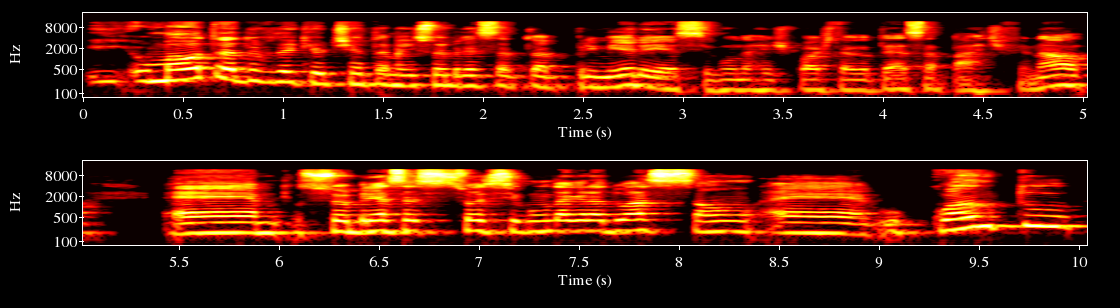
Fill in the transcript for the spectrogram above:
e uma outra dúvida que eu tinha também sobre essa tua primeira e a segunda resposta, até essa parte final, é sobre essa sua segunda graduação, é, o quanto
